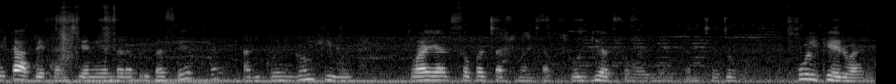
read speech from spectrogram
એક આ પેટર્ન છે એની અંદર આપણી પાસે આવી કોઈ ગમતી હોય તો આઠસો પચાસમાં જ આપશું, અગિયારસો વાળી આઈટમ છે, જો ફૂલ ઘેરવાળી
